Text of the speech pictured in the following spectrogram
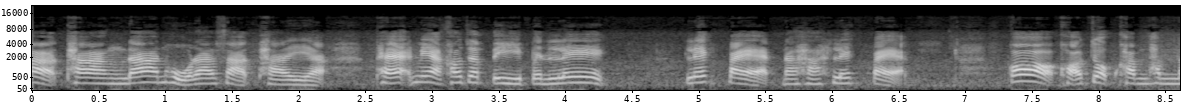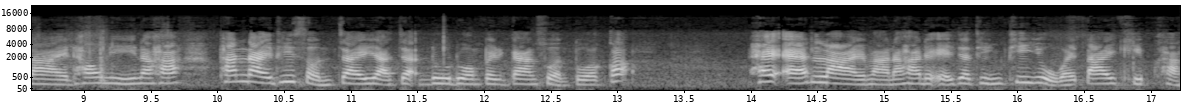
อะทางด้านโหราศาสตร์ไทยอะแพะเนี่ยเขาจะตีเป็นเลขเลขแปดนะคะเลขแปดก็ขอจบคำทำนายเท่านี้นะคะ ท่านใดที่สนใจอยากจะดูดวงเป็นการส่วนตัวก็ให้แอดไลน์มานะคะ เดี๋ยวเอจะทิ้งที่อยู่ไว้ใต้คลิปค่ะ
